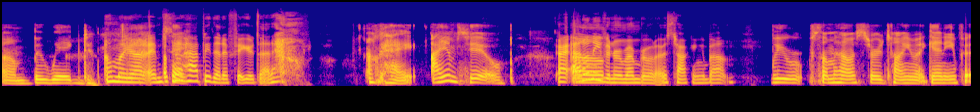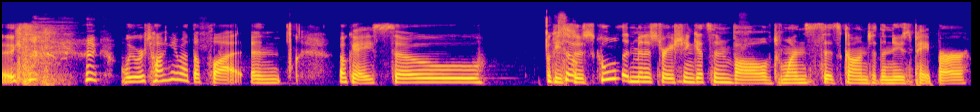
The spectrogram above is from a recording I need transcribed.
um, Bewigged. Oh my god, I'm so happy that I figured that out. Okay, I am too. I, I don't Um, even remember what I was talking about. we were, somehow started talking about guinea pigs. we were talking about the plot, and okay, so okay, so, So- school administration gets involved once it's gone to the newspaper,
